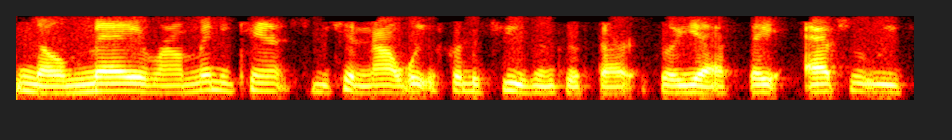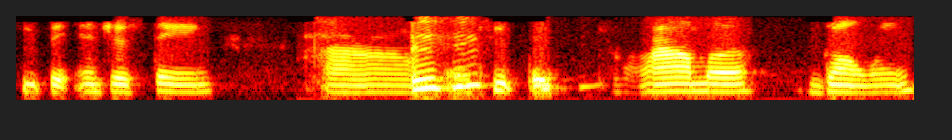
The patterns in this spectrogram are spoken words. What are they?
you know, May around mini camps. We cannot wait for the season to start. So yes, they absolutely keep it interesting um, mm-hmm. and keep the drama going.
